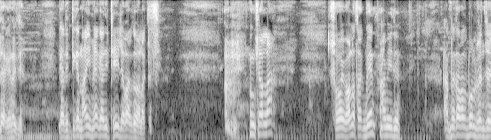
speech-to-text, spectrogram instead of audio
দেখেন ওই যে, গাড়ির থেকে নাইমে গাড়ি ঠেইলে পার করা লাগতেছে। ইনশাল্লাহ সবাই ভালো থাকবেন। আমি যে আপনারা আবার বলবেন যে,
